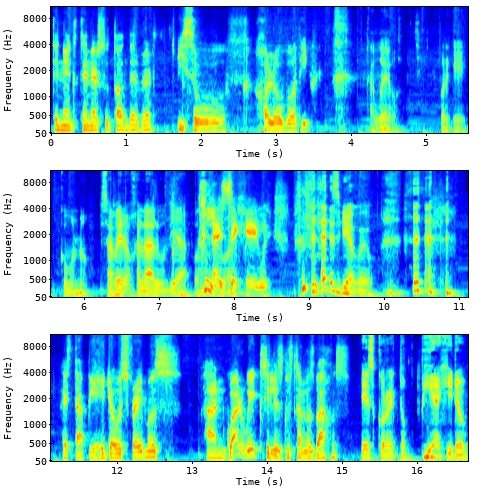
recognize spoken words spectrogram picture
tenía que tener su Thunderbird y su Hollow Body. güey. A huevo. porque, ¿cómo no? Pues a ver, ojalá algún día La. SG, güey. sí, a huevo. Ahí está Pietos Famous and Warwick, si les gustan los bajos. Es correcto, Pie Hero.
